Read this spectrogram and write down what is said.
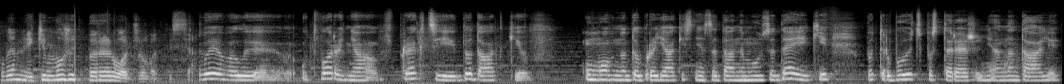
пухлини, які можуть перероджуватися. Виявили утворення в проекції додатків умовно доброякісні за даними УЗД, які потребують спостереження надалі.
